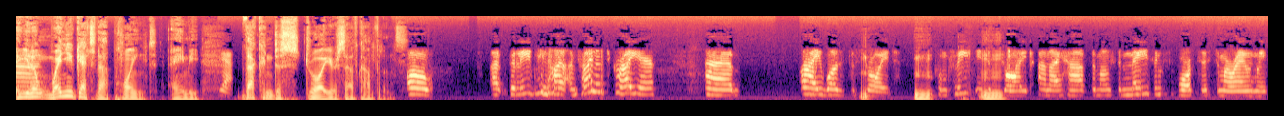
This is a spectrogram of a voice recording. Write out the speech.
you know, Um, when you get to that point, Amy, Yeah. that can destroy your self confidence. Oh, uh, believe me, not, I'm trying not to cry here. Um, I was destroyed, completely destroyed, and I have the most amazing support system around me.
